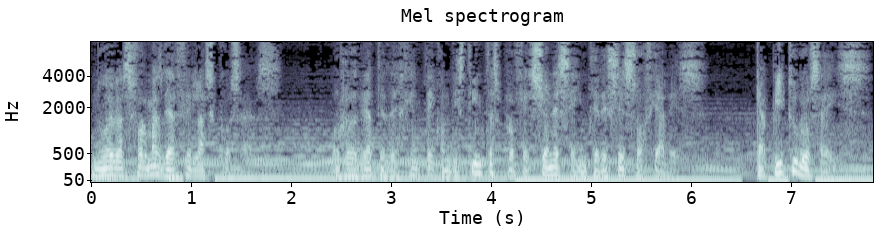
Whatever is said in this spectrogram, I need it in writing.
nuevas formas de hacer las cosas. Rodéate de gente con distintas profesiones e intereses sociales. Capítulo 6.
